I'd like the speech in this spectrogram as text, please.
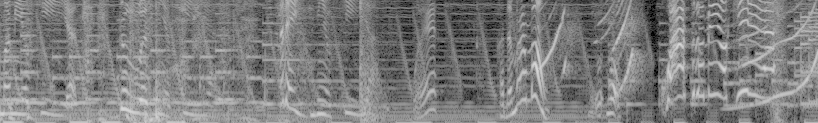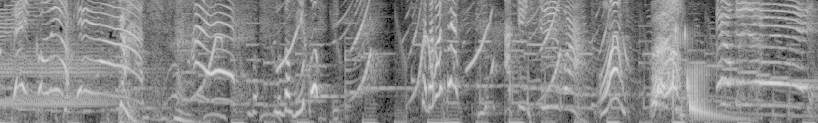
Uma minhoquias, duas minhoquias, três minhoquias. Ué? Cadê meu irmão? Quatro minhoquias! Cinco minhoquias! Aê! Lu- Ludovico? Cadê você? Aqui em cima! Onde? Eu ganhei!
